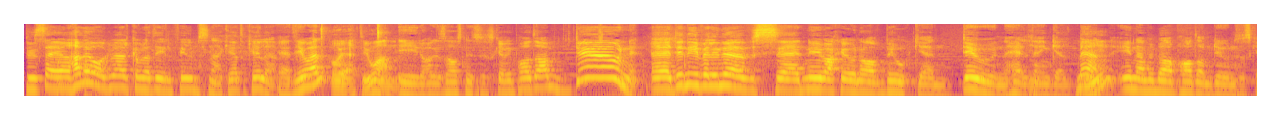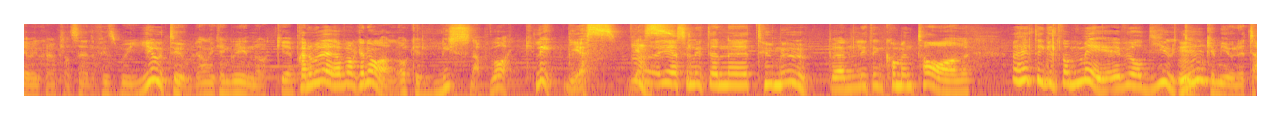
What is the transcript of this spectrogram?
Vi säger hallå och välkomna till Filmsnack. Jag heter Chrille. Jag heter Joel. Och jag heter Johan. I dagens avsnitt så ska vi prata om Dune! Eh, Denis Villeneuves eh, ny version av boken Dune helt enkelt. Men Mm. innan vi börjar prata om Dune så ska vi självklart säga att det finns på YouTube där ni kan gå in och eh, prenumerera på vår kanal och lyssna på våra klipp. Yes. Yes. Yes. Ge oss en liten eh, tumme upp, en liten kommentar. Helt enkelt vara med i vårt YouTube-community.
